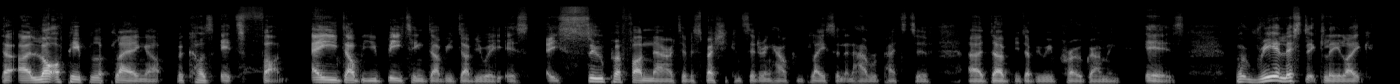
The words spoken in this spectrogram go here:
that a lot of people are playing up because it's fun. AEW beating WWE is a super fun narrative, especially considering how complacent and how repetitive uh, WWE programming is. But realistically, like,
